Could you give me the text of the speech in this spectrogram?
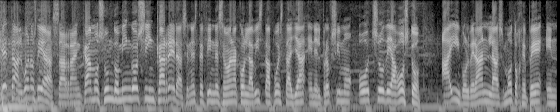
¿Qué tal? Buenos días. Arrancamos un domingo sin carreras en este fin de semana con la vista puesta ya en el próximo 8 de agosto. Ahí volverán las MotoGP en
